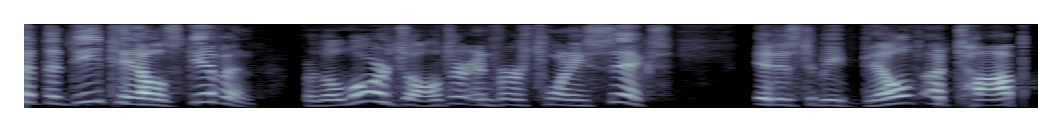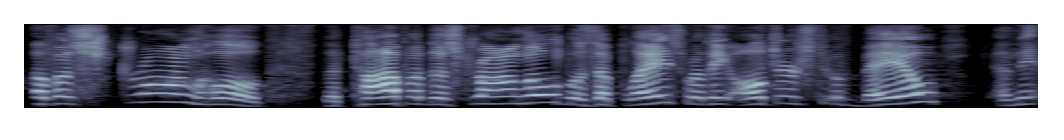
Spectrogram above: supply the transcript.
at the details given for the Lord's altar in verse 26. It is to be built atop of a stronghold. The top of the stronghold was the place where the altars of Baal and the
